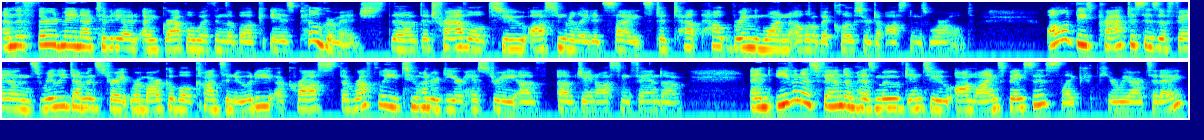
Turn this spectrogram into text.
And the third main activity I, I grapple with in the book is pilgrimage, the, the travel to Austen related sites to help bring one a little bit closer to Austen's world. All of these practices of fans really demonstrate remarkable continuity across the roughly 200 year history of, of Jane Austen fandom and even as fandom has moved into online spaces, like here we are today,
